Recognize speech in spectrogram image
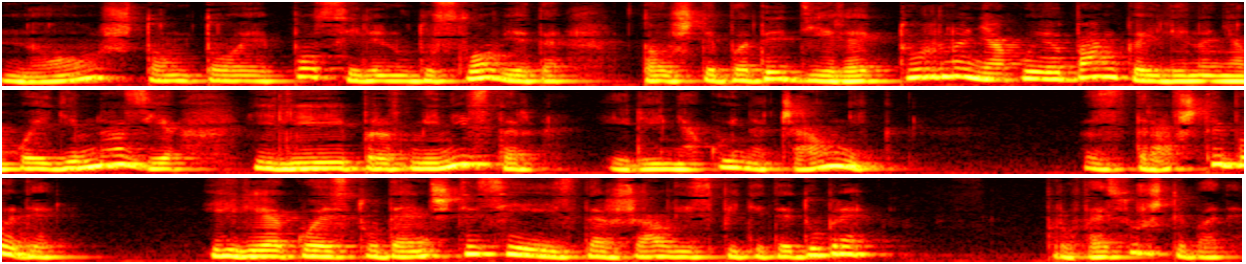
Но, щом той е по-силен от условията, той ще бъде директор на някоя банка или на някоя гимназия, или прав министър, или някой началник. Здрав ще бъде. Или ако е студент, ще си е издържал изпитите добре. Професор ще бъде.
